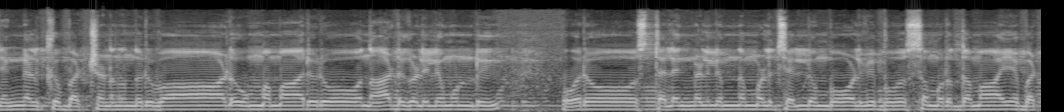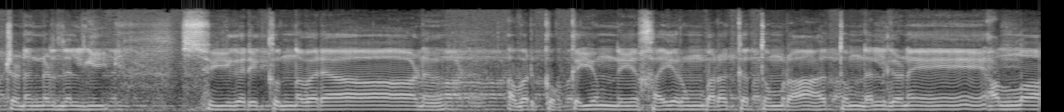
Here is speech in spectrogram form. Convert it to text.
ഞങ്ങൾക്ക് ഭക്ഷണം നിന്ന് ഒരുപാട് ഉമ്മമാരോരോ നാടുകളിലുമുണ്ട്. ഓരോ സ്ഥലങ്ങളിലും നമ്മൾ ചെല്ലുമ്പോൾ വിഭവസമൃദ്ധമായ ഭക്ഷണങ്ങൾ നൽകി സ്വീകരിക്കുന്നവരാണ്. അവർക്കൊക്കെയും നീ ഹൈറും വറക്കത്തും റാഹത്തും നൽകണേ അല്ലാ.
